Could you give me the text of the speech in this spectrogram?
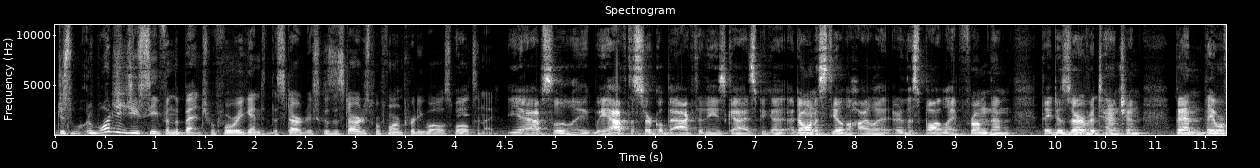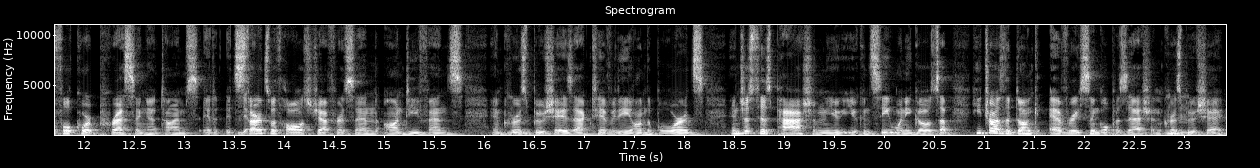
Just what did you see from the bench before we get into the starters? Because the starters performed pretty well as well tonight. Yeah, absolutely. We have to circle back to these guys because I don't want to steal the highlight or the spotlight from them. They deserve attention. Ben, they were full court pressing at times. It, it starts with Hollis Jefferson on defense and Chris mm-hmm. Boucher's activity on the boards and just his passion. You you can see when he goes up, he tries to dunk every single possession. Chris mm-hmm. Boucher.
